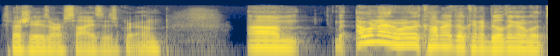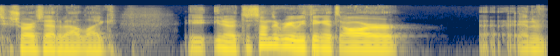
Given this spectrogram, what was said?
especially as our size has grown. Um, I want to add one other comment though, kind of building on what Tushar said about like, you know, to some degree we think it's our uh, of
